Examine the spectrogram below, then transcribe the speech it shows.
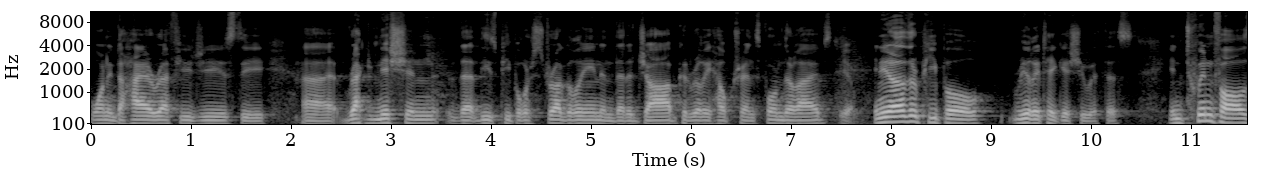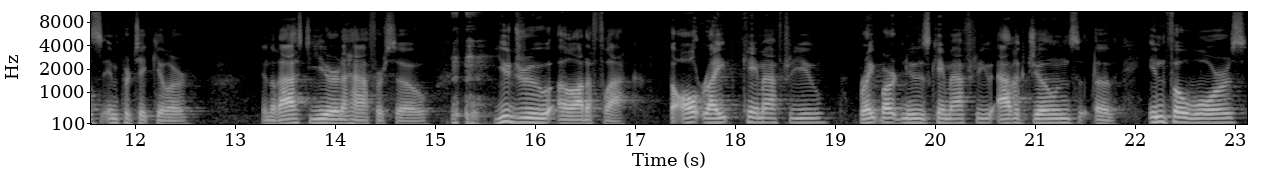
wanting to hire refugees, the uh, recognition that these people are struggling and that a job could really help transform their lives. Yeah. And yet other people really take issue with this. In Twin Falls in particular, in the last year and a half or so, you drew a lot of flack. The alt-right came after you, Breitbart News came after you, Alex Jones of InfoWars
